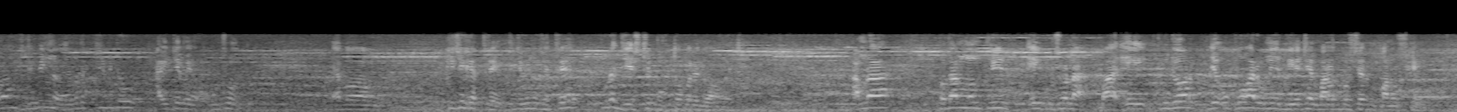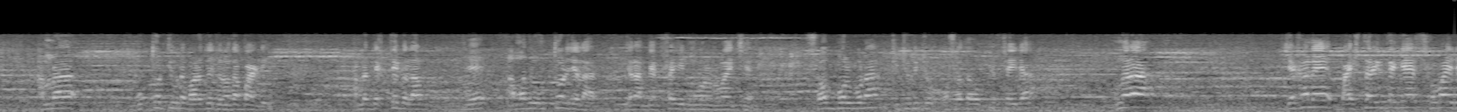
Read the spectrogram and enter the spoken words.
এবং বিভিন্ন কৃষিক্ষেত্রে কিছু ক্ষেত্রে পুরো জিএসটি মুক্ত করে দেওয়া হয়েছে। আমরা প্রধানমন্ত্রীর এই ঘোষণা বা এই পুজোর যে উপহার উনি দিয়েছেন ভারতবর্ষের মানুষকে, আমরা উত্তর ত্রিপুরা ভারতীয় জনতা পার্টি, আমরা দেখতে পেলাম যে আমাদের উত্তর জেলার যারা ব্যবসায়ী মহল রয়েছেন সব বলব না, কিছু কিছু অসাধারণ ব্যবসায়ীরা। ওনারা যেখানে বাইশ তারিখ থেকে সবাই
